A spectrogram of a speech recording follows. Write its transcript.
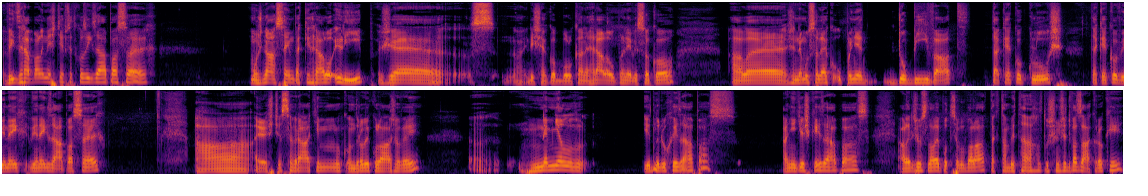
Víc hrabali než v těch předchozích zápasech. Možná se jim taky hrálo i líp, že no, když jako Bolka nehrála úplně vysoko, ale že nemuseli jako úplně dobývat tak jako Kluž, tak jako v jiných, v jiných zápasech. A ještě se vrátím k Ondrovi Kolářovi. Neměl jednoduchý zápas, ani těžký zápas, ale když ho Slavě potřebovala, tak tam vytáhl tuším, že dva zákroky,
